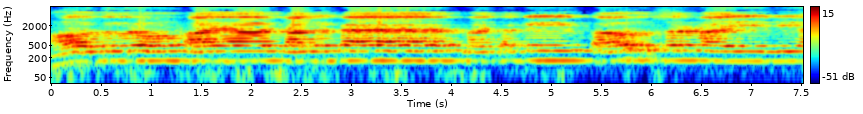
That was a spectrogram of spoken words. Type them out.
ਹਉ ਦੂਰੋਂ ਆਇਆ ਚੱਲ ਕੈ, ਮੈਂ ਤਕੀ ਕਉ ਸਰਨਾਈ ਜਿਉ।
